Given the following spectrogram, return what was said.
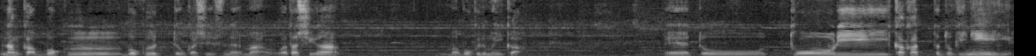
なんか僕僕っておかしいですね。まあ私がまあ僕でもいいか。えっ、ー、と通りかかった時に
